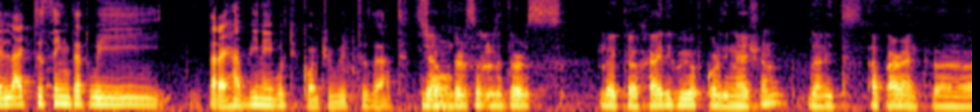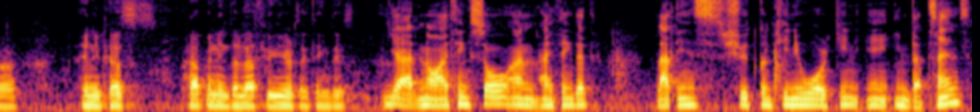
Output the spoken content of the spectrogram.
I like to think that we that I have been able to contribute to that yeah, there's a, there's like a high degree of coordination that it's apparent, uh, and it has happened in the last few years. I think this. Yeah, no, I think so, and I think that Latins should continue working in, in that sense.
